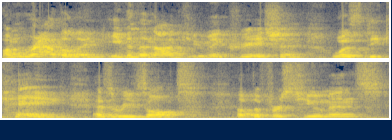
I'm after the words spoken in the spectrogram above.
unraveling. Even the non human creation was decaying as a result of the first humans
